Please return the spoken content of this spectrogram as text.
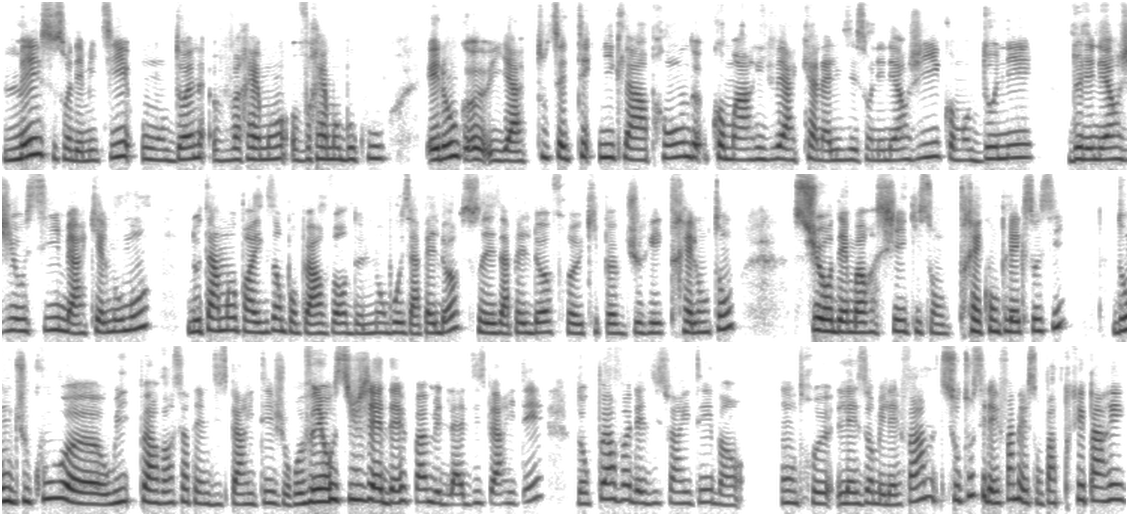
mais ce sont des métiers où on donne vraiment, vraiment beaucoup. Et donc, euh, il y a toute cette technique-là à apprendre, comment arriver à canaliser son énergie, comment donner de l'énergie aussi, mais à quel moment. Notamment, par exemple, on peut avoir de nombreux appels d'offres. Ce sont des appels d'offres qui peuvent durer très longtemps sur des marchés qui sont très complexes aussi. Donc, du coup, euh, oui, peut avoir certaines disparités. Je reviens au sujet des femmes et de la disparité. Donc, peut avoir des disparités ben, entre les hommes et les femmes, surtout si les femmes, elles ne sont pas préparées.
